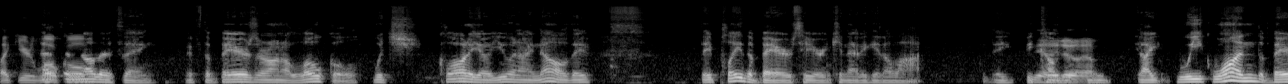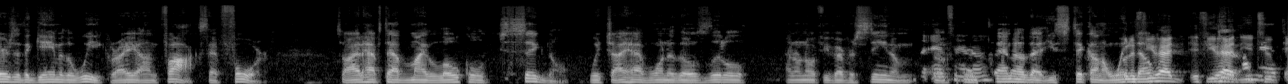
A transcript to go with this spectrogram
like your That's local. another thing. If the Bears are on a local, which Claudio, you and I know, they they play the Bears here in Connecticut a lot. They become do, like week one, the Bears are the game of the week, right? On Fox at four. So I'd have to have my local signal, which I have one of those little. I don't know if you've ever seen them. The antenna. antenna that you stick on a window. But window. if you had if you had Yeah, I had YouTube that.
